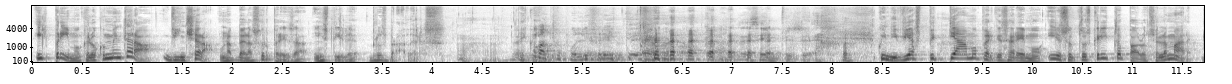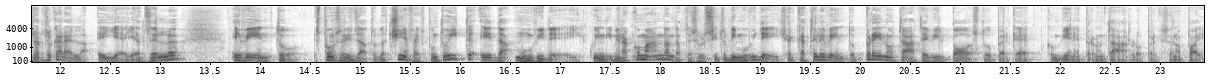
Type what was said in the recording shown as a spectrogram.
Il primo che lo commenterà vincerà una bella sorpresa in stile Blues Brothers. E quindi- quattro polli fritti È una cosa, è semplice. Quindi vi aspettiamo perché saremo il sottoscritto, Paolo Cellamare, Giorgio Carella e Yeyazel, evento sponsorizzato da cinefax.it e da Movie Day. Quindi mi raccomando, andate sul sito di Movie Day, cercate l'evento, prenotatevi il posto perché conviene prenotarlo, perché sennò poi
